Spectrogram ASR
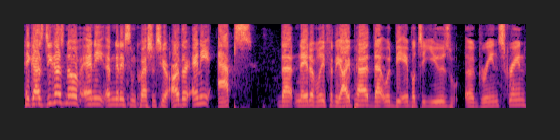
Hey guys, do you guys know of any? I'm getting some questions here. Are there any apps that natively for the iPad that would be able to use a green screen?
